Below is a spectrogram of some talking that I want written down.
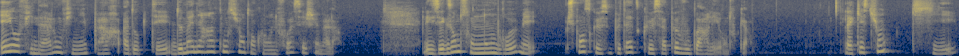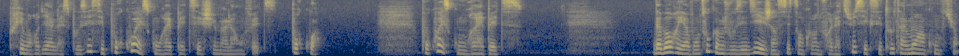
Et au final, on finit par adopter de manière inconsciente encore une fois ces schémas-là. Les exemples sont nombreux, mais je pense que peut-être que ça peut vous parler en tout cas. La question qui est primordiale à se poser, c'est pourquoi est-ce qu'on répète ces schémas-là en fait? Pourquoi? Pourquoi est-ce qu'on répète D'abord et avant tout, comme je vous ai dit, et j'insiste encore une fois là-dessus, c'est que c'est totalement inconscient.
